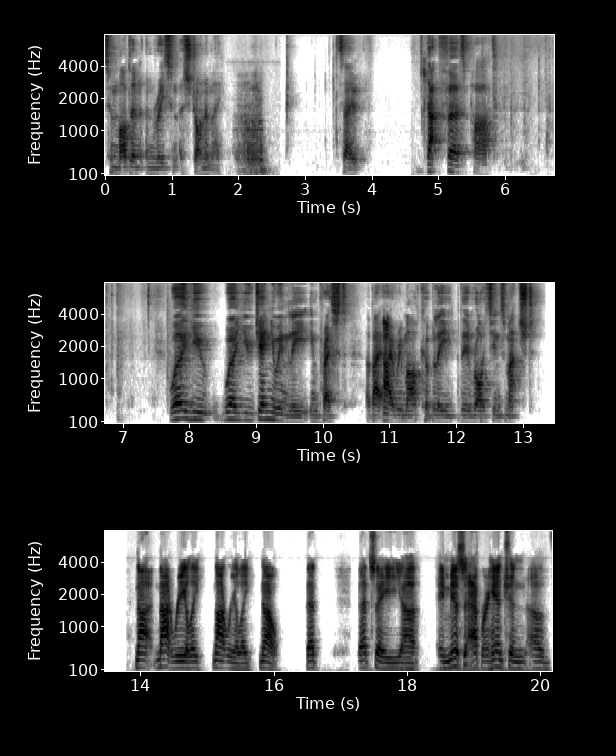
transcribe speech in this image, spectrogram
to modern and recent astronomy. So that first part, were you were you genuinely impressed about how remarkably the writings matched? Not not really, not really. No, that that's a uh, a misapprehension of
